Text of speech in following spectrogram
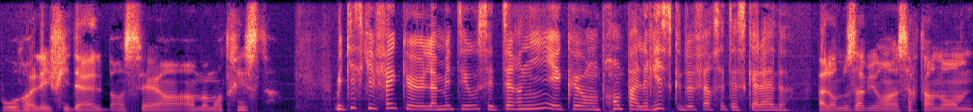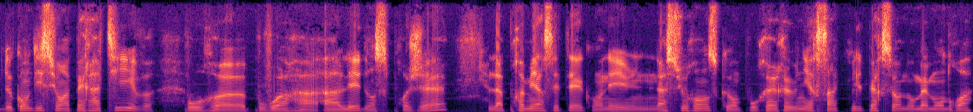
pour les fidèles, ben c'est un, un moment triste. Mais qu'est-ce qui fait que la météo s'est ternie et qu'on ne prend pas le risque de faire cette escalade? Alors nous avions un certain nombre de conditions impératives pour euh, pouvoir aller dans ce projet. La première, c'était qu'on ait une assurance qu'on pourrait réunir 5000 personnes au même endroit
